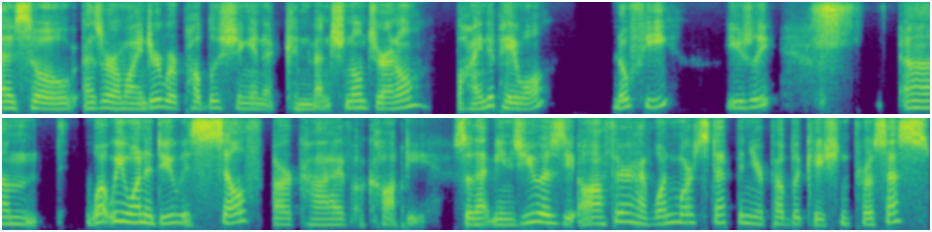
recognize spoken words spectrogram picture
And so as a reminder, we're publishing in a conventional journal behind a paywall, no fee usually. Um, what we want to do is self-archive a copy. So that means you as the author have one more step in your publication process.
